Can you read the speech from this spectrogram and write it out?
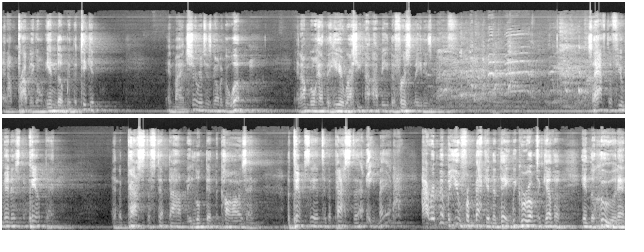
And I'm probably going to end up with a ticket, and my insurance is going to go up, and I'm going to have to hear Rashid, I mean, the first lady's mouth. So after a few minutes, the pimp and, and the pastor stepped out. And they looked at the cars, and the pimp said to the pastor, Hey, man, I, I remember you from back in the day. We grew up together in the hood, and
